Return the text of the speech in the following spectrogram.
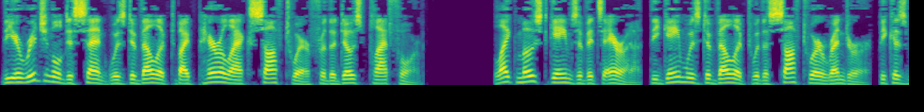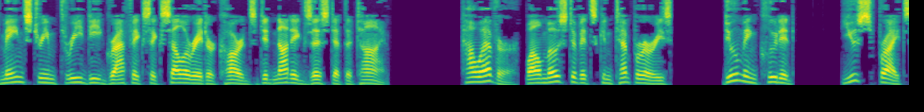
The original Descent was developed by Parallax Software for the DOS platform. Like most games of its era, the game was developed with a software renderer, because mainstream 3D graphics accelerator cards did not exist at the time. However, while most of its contemporaries—Doom included, use sprites,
